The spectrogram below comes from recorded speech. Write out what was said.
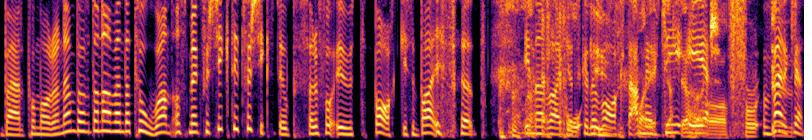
Väl på morgonen behövde hon använda toan och smög försiktigt försiktigt upp för att få ut bakisbajset innan ragget skulle vakna. Men det är verkligen.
